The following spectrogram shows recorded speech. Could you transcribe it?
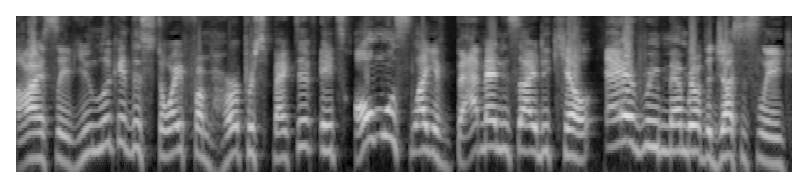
honestly, if you look at this story from her perspective, it's almost like if Batman decided to kill every member of the Justice League.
